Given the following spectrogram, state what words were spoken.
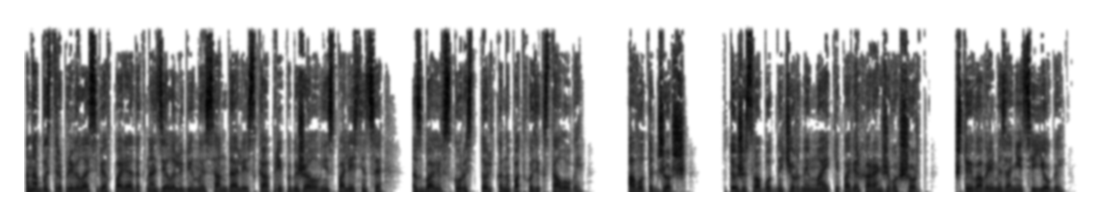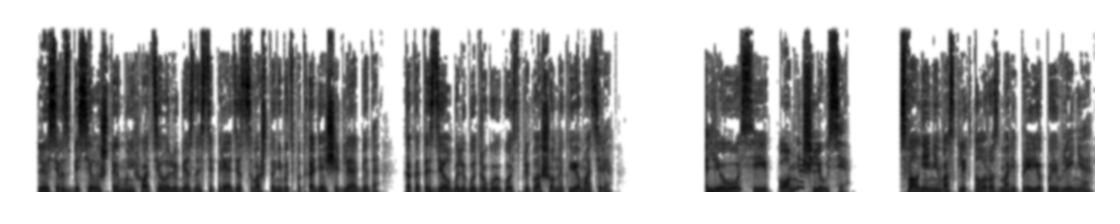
Она быстро привела себя в порядок, надела любимые сандалии из капри и побежала вниз по лестнице, сбавив скорость только на подходе к столовой. А вот и Джордж в той же свободной черной майке поверх оранжевых шорт, что и во время занятий йогой. Люси взбесила, что ему не хватило любезности переодеться во что-нибудь подходящее для обеда, как это сделал бы любой другой гость, приглашенный к ее матери. «Люси, помнишь Люси?» С волнением воскликнула Розмари при ее появлении.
